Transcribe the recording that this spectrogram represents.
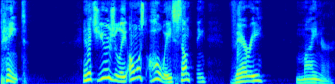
paint. And it's usually, almost always, something very minor.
